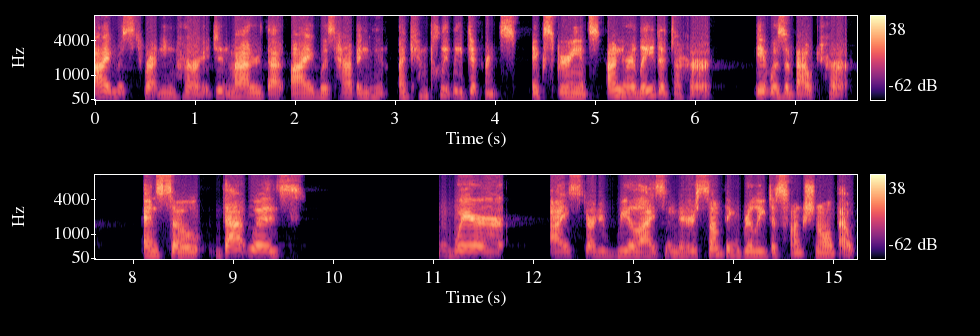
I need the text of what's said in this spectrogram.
I was threatening her. It didn't matter that I was having a completely different experience unrelated to her. It was about her. And so that was where I started realizing there's something really dysfunctional about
